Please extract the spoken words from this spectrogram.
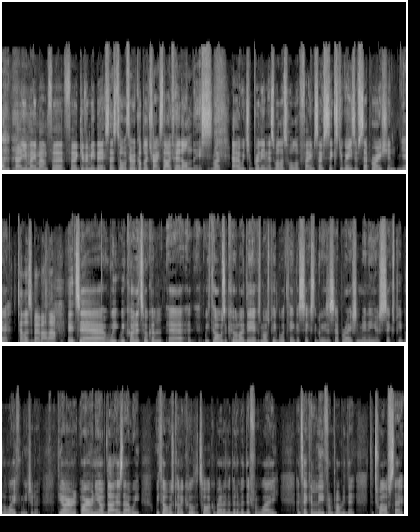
uh, your main man, for, for giving me this. Let's talk through a couple of tracks that I've heard on this, Right. uh, which are brilliant, as well as Hall of Fame. So, Six Degrees of Separation. Yeah. Tell us a bit about that. It's uh we we kind of took a uh, we thought it was a cool idea because most people would think of six degrees of separation meaning you're six people away from each other. The iron, irony of that is that we we thought it was kind of cool to talk about it in a bit of a different way and take a lead from probably the the twelve step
